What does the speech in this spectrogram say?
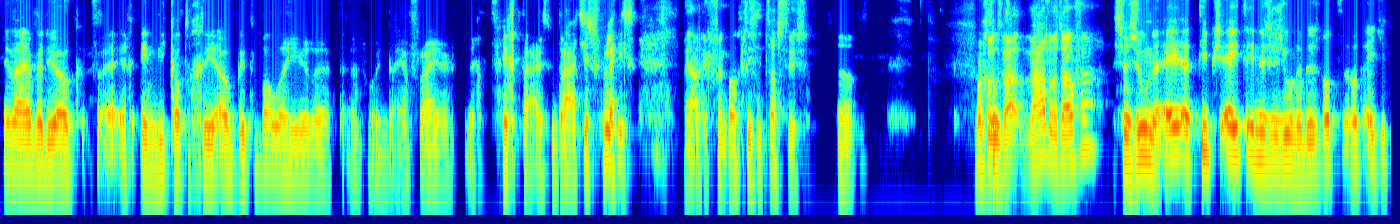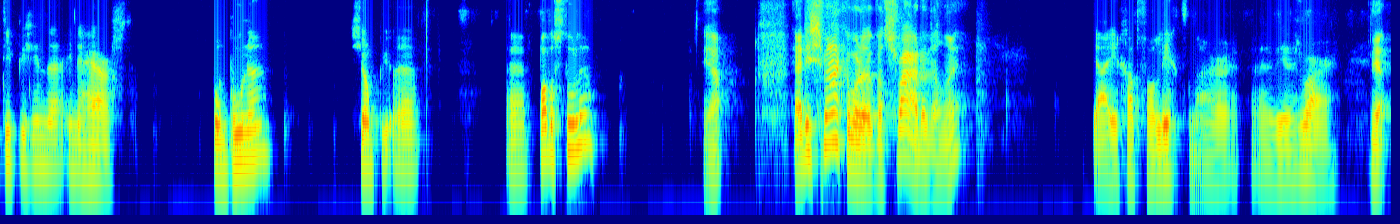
En wij hebben nu ook eh, in die categorie ook bitterballen hier uh, in de airfryer. Echt vegetarisch draadjesvlees. Ja, ik vind het fantastisch. Ja. Maar goed, goed waar, waar, hadden we het over? Seizoenen, e typisch eten in de seizoenen. Dus wat, wat eet je typisch in de, in de herfst? Pompoenen, uh, uh, paddenstoelen. Ja. ja, die smaken worden ook wat zwaarder dan, hè? Ja, je gaat van licht naar uh, weer zwaar. Ja.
